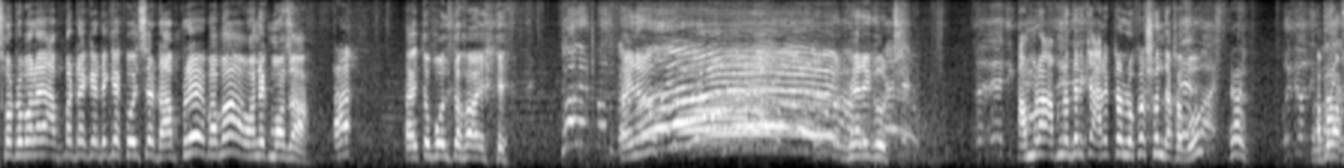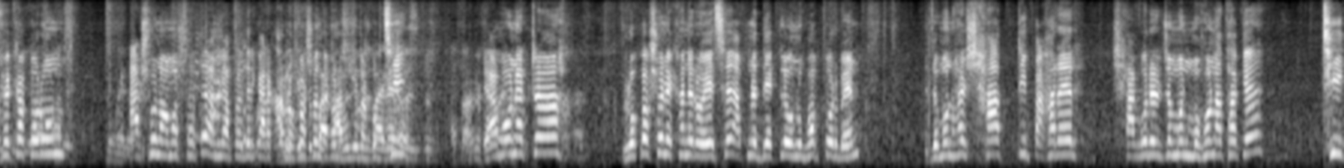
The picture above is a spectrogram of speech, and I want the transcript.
ছোটবেলায় আব্বা ডেকে ডেকে কইছে ডাব রে বাবা অনেক মজা। তাই তো বলতে হয়। তাই না? ভেরি গুড আমরা আপনাদেরকে আরেকটা লোকেশন দেখাবো। আপনারা অপেক্ষা করুন। আসুন আমার সাথে আমি আপনাদেরকে আরেকটা লোকেশন দেখানোর চেষ্টা করছি। এমন একটা লোকেশন এখানে রয়েছে আপনি দেখলে অনুভব করবেন। যে মনে হয় সাতটি পাহাড়ের সাগরের যেমন মোহনা থাকে ঠিক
